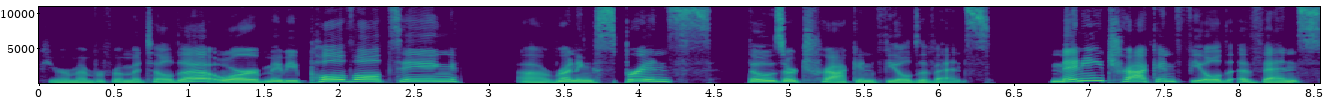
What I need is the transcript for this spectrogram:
if you remember from Matilda, or maybe pole vaulting, uh, running sprints, those are track and field events. Many track and field events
